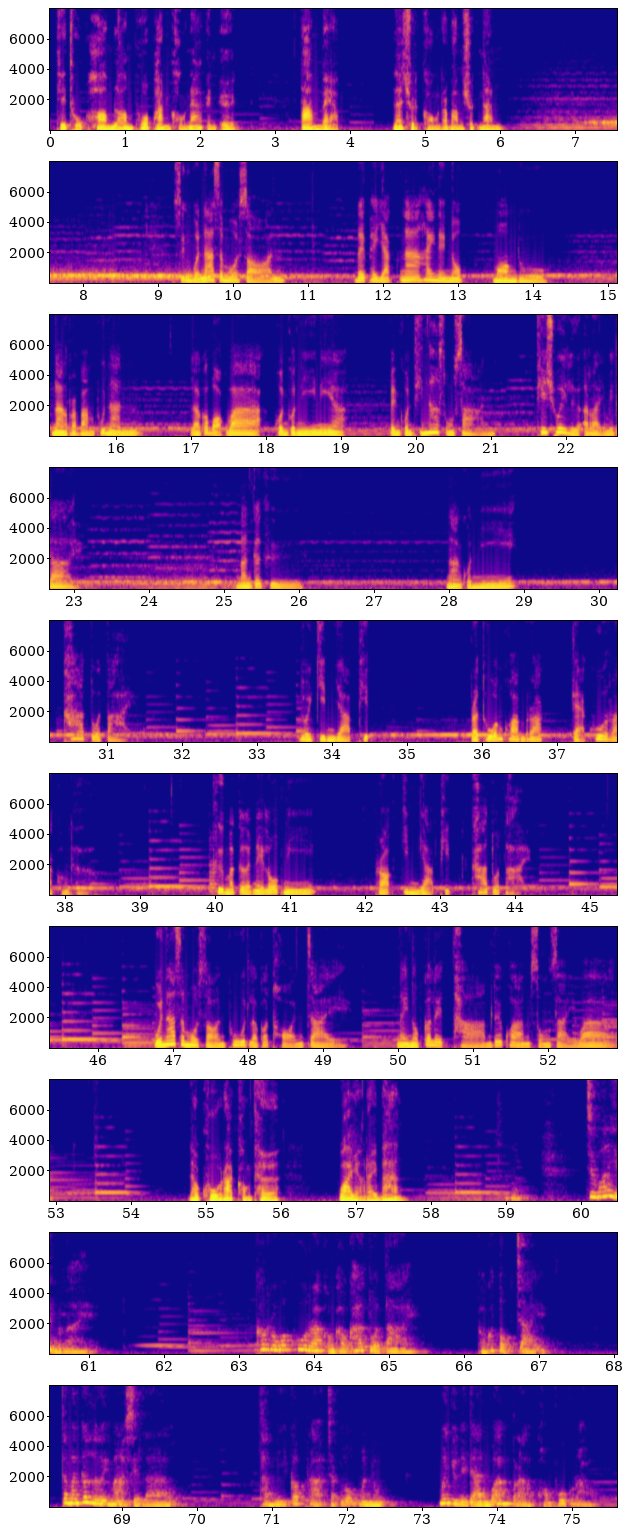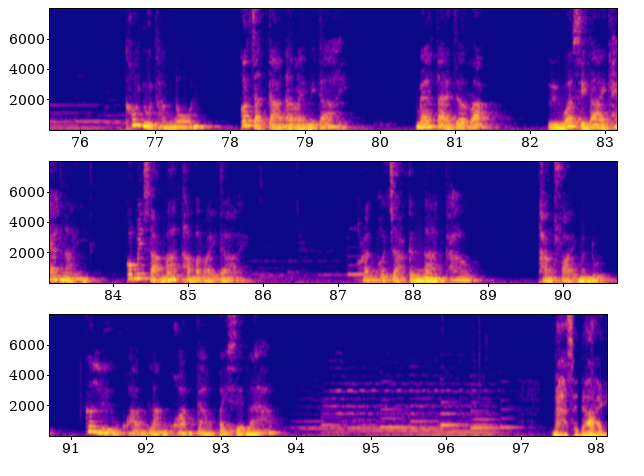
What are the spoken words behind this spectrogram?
ที่ถูกห้อมล้อมพัวพันของนางอื่นๆ ตามแบบและชุดของระบำชุดนั้น ซึ่งหัวหน้าสโมสร ได้พยักหน้าให้ในายนบมองดู นางระบำผู้นั้น แล้วก็บอกว่าคนคนนี้เนี่ย เป็นคนที่น่าสงสารที่ช่วยเหลืออะไรไม่ได้ นั่นก็คือ นางคนนี้ฆ่าตัวตาย โดยกินยาพิษ ประท้วงความรักแก่คู่รักของเธอ คือมาเกิดในโลกนี้ เพราะกินยาพิษฆ่าตัวตาย หัวหน้าสโมสรพูดแล้วก็ถอนใจ นายนบก็เลยถามด้วยความสงสัยว่า แล้วคู่รักของเธอ ว่าอย่างไรบ้าง จะว่าอย่างไร เขารู้ว่าคู่รักของเขาฆ่าตัวตาย เขาก็ตกใจแต่มันก็เลยมาเสียแล้ว ทางนี้ก็พระจากโลกมนุษย์มาอยู่ในแดนว่างเปล่าของพวกเรา เขาอยู่ทางโน้นก็จัดการอะไรไม่ได้ แม้แต่จะรัก หรือว่าเสียดายแค่ไหน ก็ไม่สามารถทำอะไรได้ ครั้นพอจากกันนานเข้า ทางฝ่ายมนุษย์ก็ลืมความหลังความเก่าไปเสียแล้ว น่าเสียดาย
